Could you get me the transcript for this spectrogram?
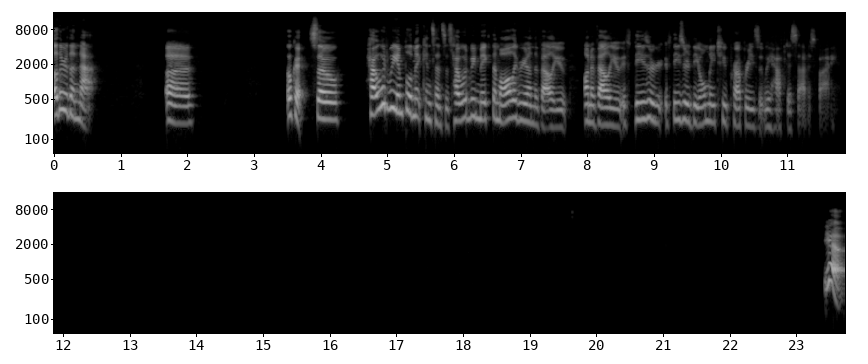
other than that. Uh, okay, so how would we implement consensus? How would we make them all agree on the value on a value if these are if these are the only two properties that we have to satisfy? Yeah,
